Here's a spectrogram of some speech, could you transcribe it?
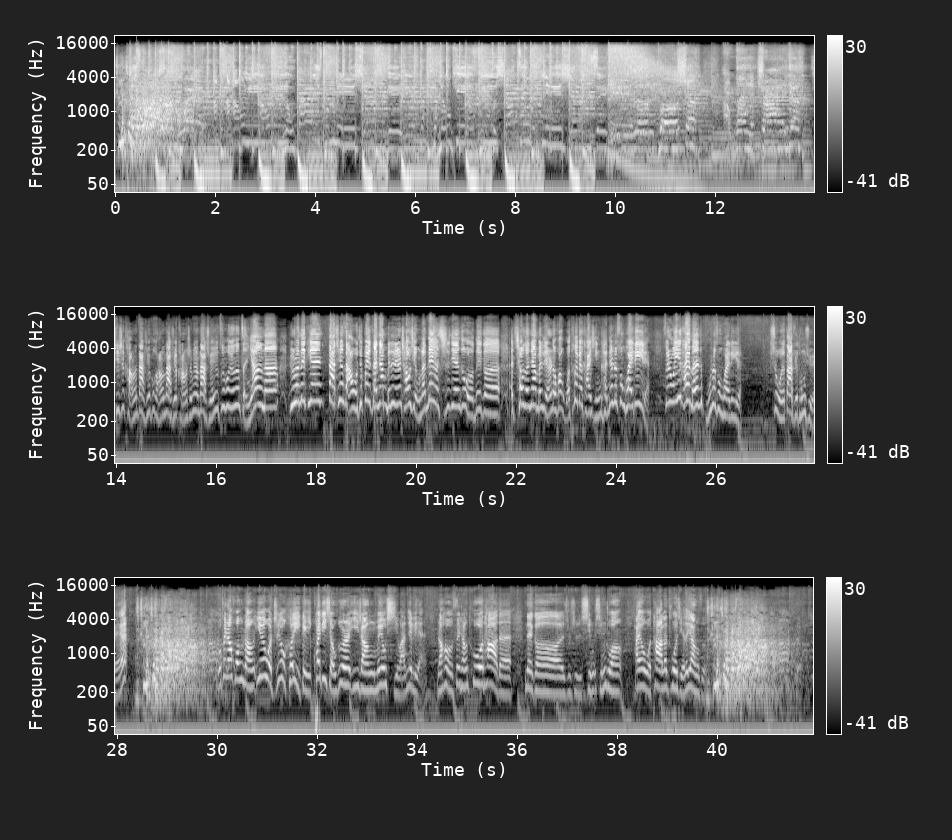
其实考上大学不考上大学，考上什么样大学又最后又能怎样呢？比如说那天大清早我就被咱家门铃吵醒了，那个时间给我那个敲咱家门铃的话，我特别开心，肯定是送快递的。所以说我一开门这不是送快递的，是我的大学同学。我非常慌张，因为我只有可以给快递小哥一张没有洗完的脸，然后非常拖沓的那个就是形形状，还有我塌了拖鞋的样子。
